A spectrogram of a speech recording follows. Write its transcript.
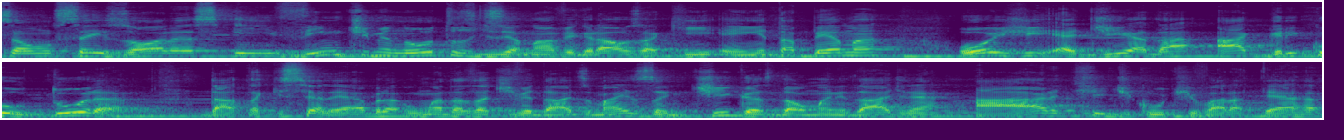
são 6 horas e 20 minutos, 19 graus aqui em Itapema. Hoje é dia da agricultura, data que celebra uma das atividades mais antigas da humanidade, né? A arte de cultivar a terra,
